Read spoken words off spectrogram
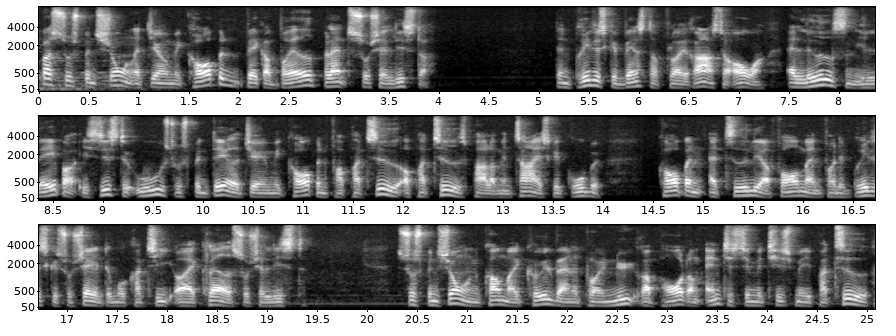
Webers suspension af Jeremy Corbyn vækker vrede blandt socialister. Den britiske venstrefløj raser over, at ledelsen i Labour i sidste uge suspenderede Jeremy Corbyn fra partiet og partiets parlamentariske gruppe. Corbyn er tidligere formand for det britiske socialdemokrati og erklæret socialist. Suspensionen kommer i kølvandet på en ny rapport om antisemitisme i partiet,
